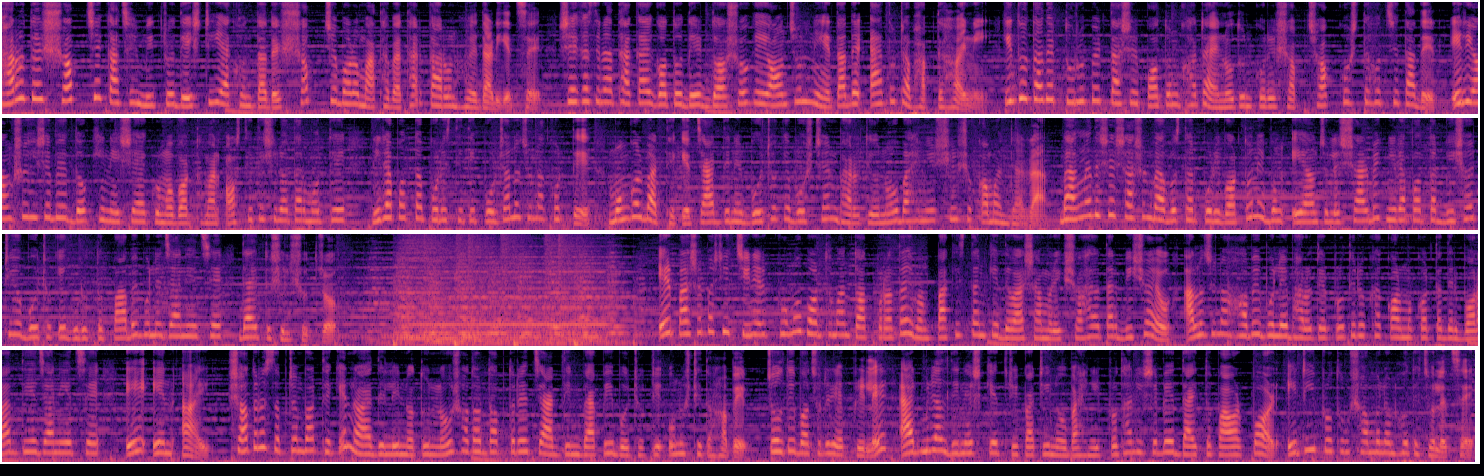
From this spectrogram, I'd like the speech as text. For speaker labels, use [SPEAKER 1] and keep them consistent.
[SPEAKER 1] ভারতের সবচেয়ে কাছের মিত্র দেশটি এখন তাদের সবচেয়ে বড় মাথা ব্যথার কারণ হয়ে দাঁড়িয়েছে। শেখ হাসিনা থাকায় গত দেড় দশক এই অঞ্চল নিয়ে তাদের এতটা ভাবতে হয়নি। কিন্তু তাদের তুরুপের তাসের পতন ঘটায় নতুন করে সব ছক কষতে হচ্ছে তাদের। এরই অংশ হিসেবে দক্ষিণ এশিয়ায় ক্রমবর্ধমান অস্থিতিশীলতার মধ্যে নিরাপত্তা পরিস্থিতি পর্যালোচনা করতে মঙ্গলবার থেকে চার দিনের বৈঠকে বসছেন ভারতীয় নৌবাহিনীর শীর্ষ কমান্ডাররা। বাংলাদেশের শাসন ব্যবস্থার পরিবর্তন এবং এই অঞ্চলের সার্বিক নিরাপত্তার বিষয়টিও বৈঠকে গুরুত্ব পাবে বলে জানিয়েছে দায়িত্বশীল সূত্র। এর পাশাপাশি চীনের ক্রমবর্ধমান তৎপরতা এবং পাকিস্তানকে দেওয়া সামরিক সহায়তার বিষয়েও আলোচনা হবে বলে ভারতের প্রতিরক্ষা কর্মকর্তাদের বরাত দিয়ে জানিয়েছে এএনআই। সতেরো সেপ্টেম্বর থেকে নয়াদিল্লির নতুন নৌ সদর দপ্তরে চার দিন ব্যাপী বৈঠকটি অনুষ্ঠিত হবে। চলতি বছরের এপ্রিলে অ্যাডমিরাল দীনেশকে ত্রিপাঠী নৌবাহিনীর প্রধান হিসেবে দায়িত্ব পাওয়ার পর এটিই প্রথম সম্মেলন হতে চলেছে।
